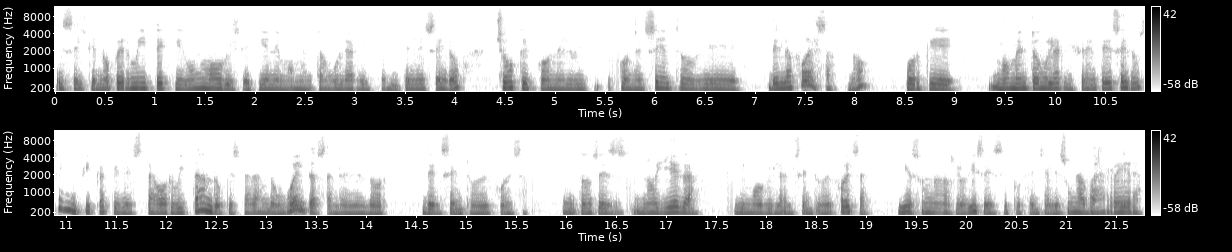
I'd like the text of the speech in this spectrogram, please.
Es el que no permite que un móvil que tiene momento angular diferente de cero choque con el, con el centro de, de la fuerza, ¿no? Porque momento angular diferente de cero significa que está orbitando, que está dando vueltas alrededor del centro de fuerza. Entonces no llega el móvil al centro de fuerza. Y eso nos lo dice ese potencial, es una barrera,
